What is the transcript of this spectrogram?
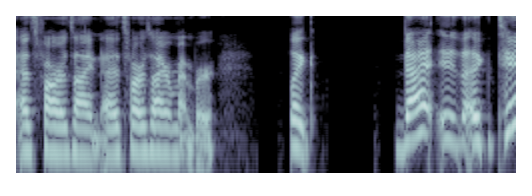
as far as I as far as I remember. Like that is like Tam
